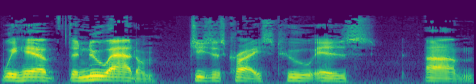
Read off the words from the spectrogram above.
we have the new Adam, Jesus Christ, who is um,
